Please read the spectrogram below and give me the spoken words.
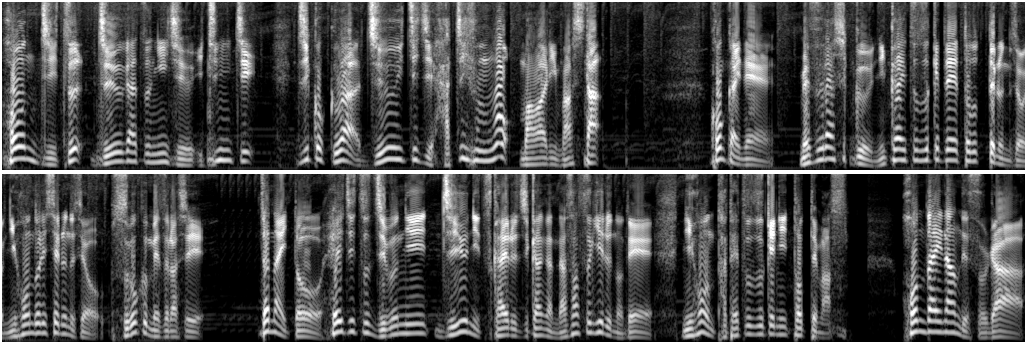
本日10月21日時刻は11時8分を回りました。今回ね珍しく2回続けて撮ってるんですよ。2本撮りしてるんですよ。すごく珍しい。じゃないと平日自分に自由に使える時間がなさすぎるので2本立て続けに撮ってます。本題なんですが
